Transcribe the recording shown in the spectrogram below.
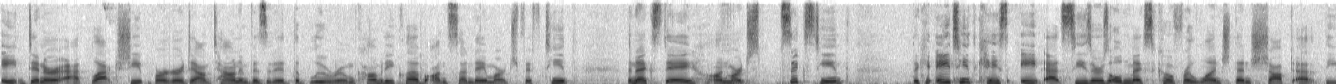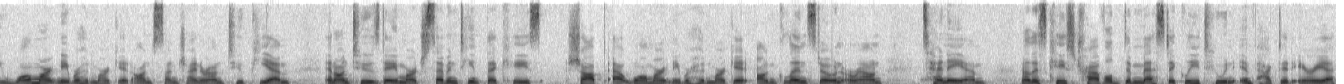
ate dinner at Black Sheep Burger downtown and visited the Blue Room Comedy Club on Sunday, March 15th. The next day, on March 16th, the 18th case ate at Caesars Old Mexico for lunch, then shopped at the Walmart neighborhood market on Sunshine around 2 p.m. And on Tuesday, March 17th, the case shopped at Walmart neighborhood market on Glenstone around 10 a.m. Now, this case traveled domestically to an impacted area.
